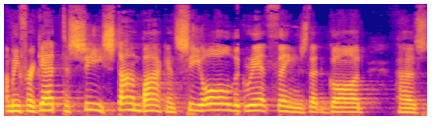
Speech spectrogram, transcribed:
And we forget to see, stand back and see all the great things that God has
